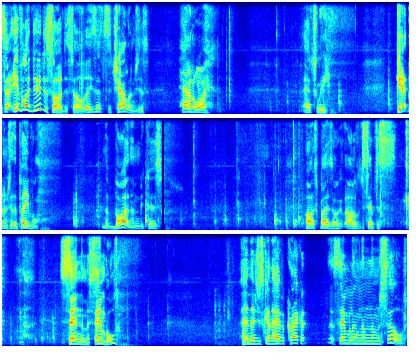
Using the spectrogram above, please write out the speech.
So if I do decide to sell these, that's the challenge is how do I actually get them to the people that buy them because I suppose I'll, I'll just have to send them assembled and they're just going to have a crack at assembling them themselves.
